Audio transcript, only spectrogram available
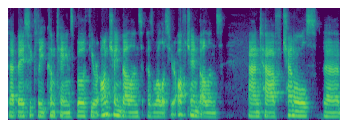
that basically contains both your on-chain balance as well as your off-chain balance, and have channels uh,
